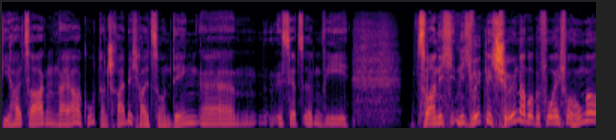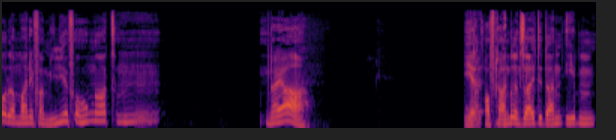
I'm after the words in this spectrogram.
die halt sagen, naja, gut, dann schreibe ich halt so ein Ding. Ähm, ist jetzt irgendwie zwar nicht, nicht wirklich schön, aber bevor ich verhungere oder meine Familie verhungert, mh, hm, naja. Ja. Auf der anderen Seite dann eben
